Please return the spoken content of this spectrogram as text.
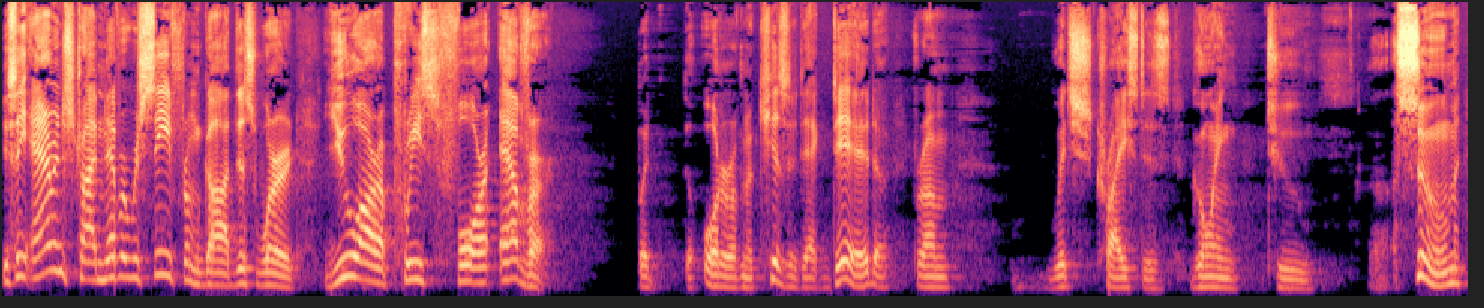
You see, Aaron's tribe never received from God this word, you are a priest forever. But the order of Melchizedek did uh, from which Christ is going to uh, assume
